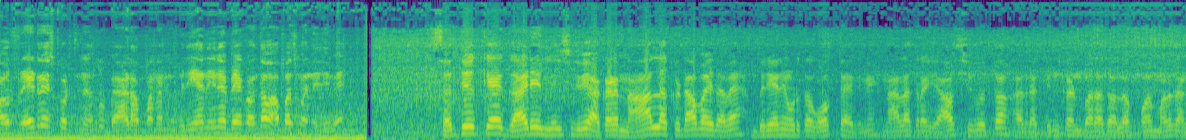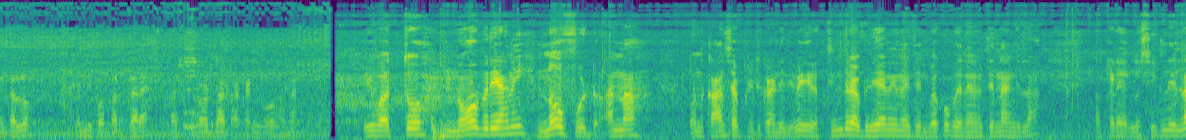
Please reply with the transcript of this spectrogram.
ಅವ್ರು ಫ್ರೈಡ್ ರೈಸ್ ಕೊಡ್ತೀನಿ ಅಂದರು ಬೇಡಪ್ಪ ನಮ್ಗೆ ಬಿರಿಯಾನಿನೇ ಬೇಕು ಅಂತ ವಾಪಸ್ ಬಂದಿದ್ದೀವಿ. ಸದ್ಯಕ್ಕೆ ಗಾಡಿ ನಿಲ್ಲಿಸಿದ್ವಿ ಆ ಕಡೆ ನಾಲ್ಕು ಡಾಬಾ ಇದ್ದಾವೆ ಬಿರಿಯಾನಿ ಹುಡ್ಕೋಕೆ ಹೋಗ್ತಾ ಇದ್ದೀನಿ. ನಾಲ್ಕರಾಗ ಯಾವ್ದು ಸಿಗುತ್ತೋ ಅದ್ರಾಗ ತಿನ್ಕೊಂಡು ಬರೋದು. ಅಲ್ಲ ಫೋನ್ ಮಾಡಿದ್ರೆ ಅಂಕಲ್ಲು ಸಂದೀಪ ಬರ್ತಾರೆ. ಫಸ್ಟ್ ರೋಡ್ ದಾಟ್ ಆ ಕಡೆಗೆ ಹೋಗೋಣ. ಇವತ್ತು ನೋ ಬಿರಿಯಾನಿ ನೋ ಫುಡ್ ಅನ್ನ ಒಂದು ಕಾನ್ಸೆಪ್ಟ್ ಇಟ್ಕೊಂಡಿದ್ದೀವಿ ಇವತ್ತು ತಿಂದರೆ ಬಿರಿಯಾನಿನೇ ತಿನ್ನಬೇಕು ಬಿರಿಯಾನಿ ತಿನ್ನಂಗಿಲ್ಲ. ಆ ಕಡೆ ಎಲ್ಲೂ ಸಿಗಲಿಲ್ಲ.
